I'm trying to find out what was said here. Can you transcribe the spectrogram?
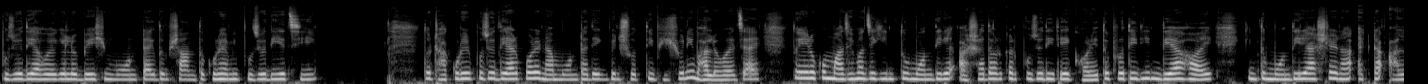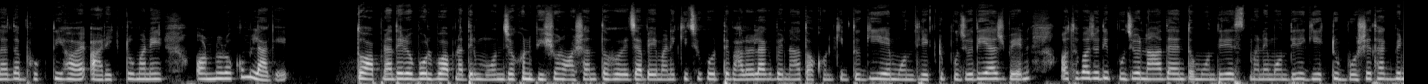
পুজো দেওয়া হয়ে গেল, বেশ মনটা একদম শান্ত করে আমি পুজো দিয়েছি। তো ঠাকুরের পুজো দেওয়ার পরে না, মনটা দেখবেন সত্যি ভীষণই ভালো হয়ে যায়। তো এরকম মাঝে মাঝে কিন্তু মন্দিরে আসা দরকার পুজো দিতে, ঘরে তো প্রতিদিন দেয়া হয়, কিন্তু মন্দিরে আসলে না একটা আলাদা ভক্তি হয়, আর একটু মানে অন্যরকম লাগে। তো আপনাদেরও বলব, আপনাদের মন যখন ভীষণ অশান্ত হয়ে যাবে মানে কিছু করতে ভালো লাগবে না, তখন কিন্তু গিয়ে মন্দিরে একটু পুজো দিয়ে আসবেন। অথবা যদি পুজো না দেন, তো মন্দিরে মানে মন্দিরে গিয়ে একটু বসে থাকবেন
